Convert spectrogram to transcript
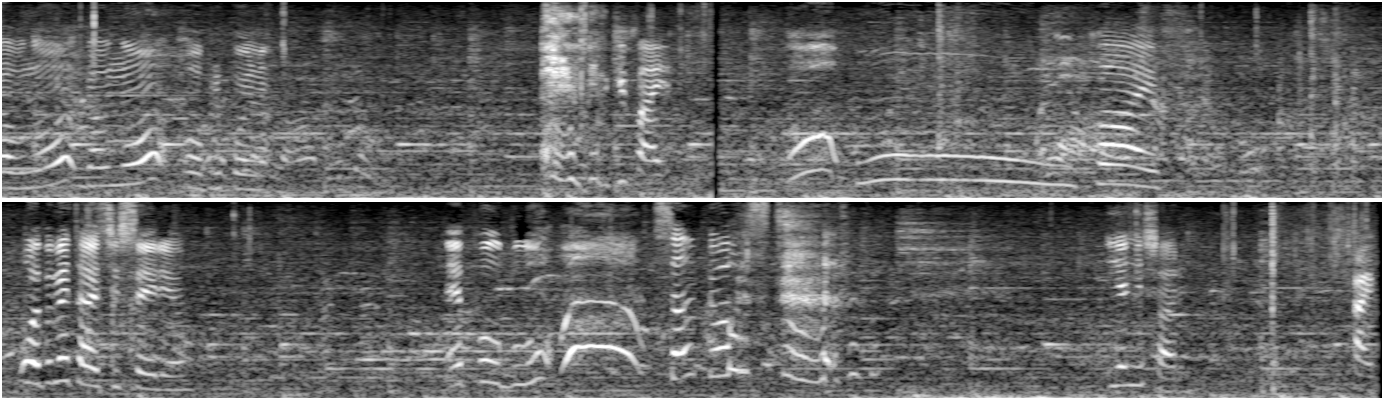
давно, давно. О, прикольно. Pinkie кайф. Ой, пам'ятаю цю серію. Apple Blue. О, Sunburst. Я не шарю. Кайф.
